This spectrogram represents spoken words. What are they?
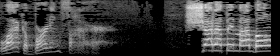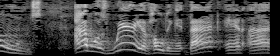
like a burning fire, shut up in my bones. I was weary of holding it back, and I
